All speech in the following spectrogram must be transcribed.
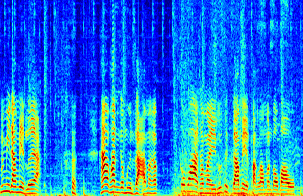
ไม่มีดาเมจเลยอะห้าพันกับหมื่นสามครับ ก็ว่าทำไมรู้สึกดาเมจฝั่งเรามันเบาๆ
